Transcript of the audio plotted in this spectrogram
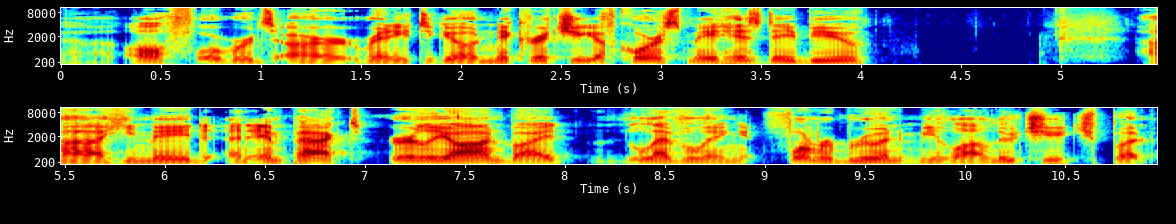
uh, all forwards are ready to go. Nick Ritchie, of course, made his debut. Uh, he made an impact early on by leveling former Bruin Milan Lucic, but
